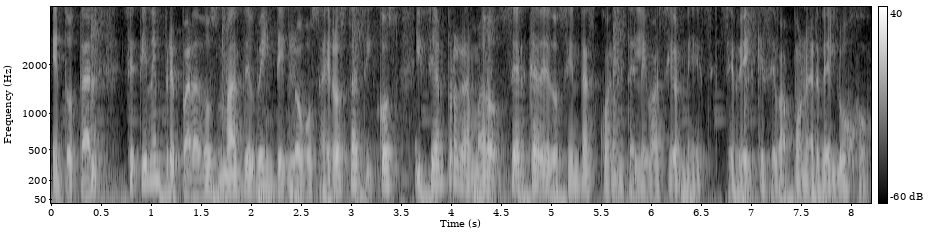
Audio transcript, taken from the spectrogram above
En total, se tienen preparados más de 20 globos aerostáticos y se han programado cerca de 240 elevaciones. Se ve que se va a poner de lujo.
